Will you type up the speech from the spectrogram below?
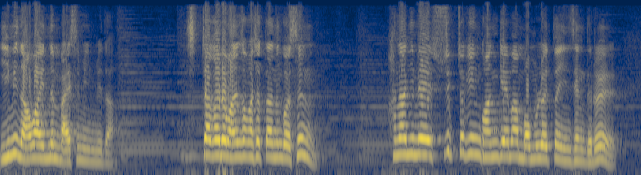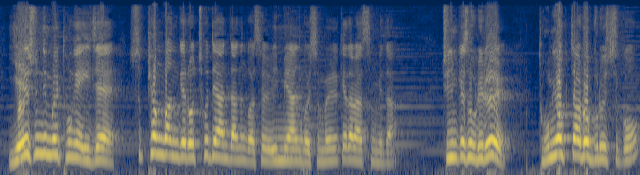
이미 나와 있는 말씀입니다. 십자가를 완성하셨다는 것은 하나님의 수직적인 관계에만 머물러 있던 인생들을 예수님을 통해 이제 수평 관계로 초대한다는 것을 의미하는 것임을 깨달았습니다. 주님께서 우리를 동역자로 부르시고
